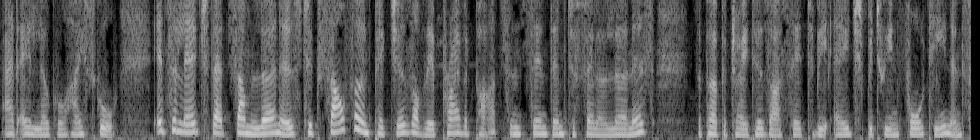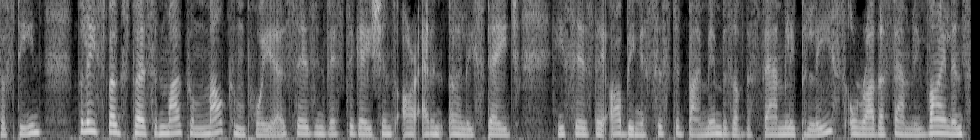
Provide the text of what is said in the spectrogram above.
at a local high school. It's alleged that some learners took cell phone pictures of their private parts and sent them to fellow learners. The perpetrators are said to be aged between 14 and 15. Police spokesperson Malcolm Malcolm Pojie says investigations are at an early stage. He says they are being assisted by members of the family police, or rather family violence,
